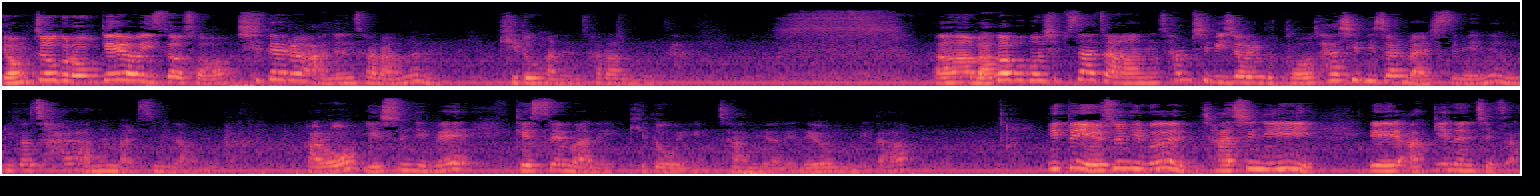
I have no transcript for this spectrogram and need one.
영적으로 깨어 있어서 시대를 아는 사람은 기도하는 사람입니다. 아, 마가복음 14장 32절부터 42절 말씀에는 우리가 잘 아는 말씀이 나옵니다. 바로 예수님의 겟세만의 기도의 장면의 내용입니다. 이때 예수님은 자신이 예, 아끼는 제자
